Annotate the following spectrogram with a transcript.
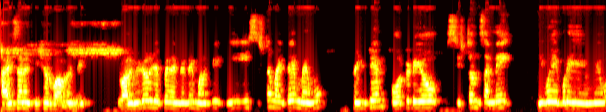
హాయ్ సార్ నేను కిషోర్ బాబు అండి. వాళ్ళ వీడియోలో చెప్పేది ఏంటంటే మనకి ఈ ఈ సిస్టమ్ అయితే మేము ప్రింటెమ్ పోర్టిడియో సిస్టమ్స్ అన్ని ఇవి ఇప్పుడు మేము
